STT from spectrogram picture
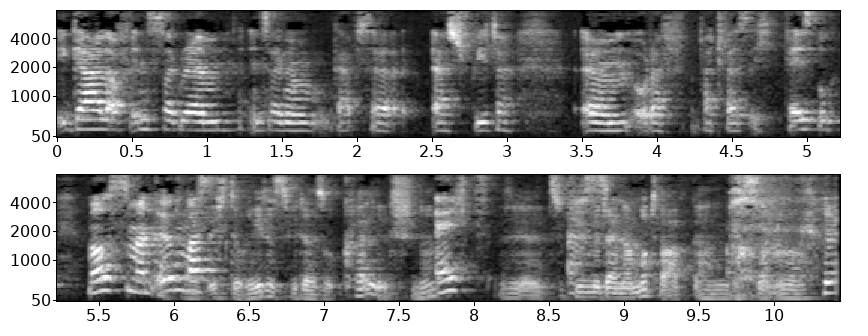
egal auf Instagram, Instagram gab es ja erst später, ähm, oder was weiß ich, Facebook, musste man ja, irgendwas. Ich, du redest wieder so Kölsch, ne? Echt? Zu viel Ach mit so. deiner Mutter abgehangen gestern immer.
